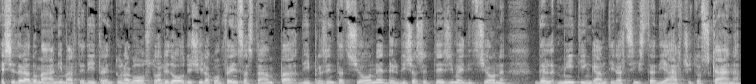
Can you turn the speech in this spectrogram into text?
e si darà domani, martedì 31 agosto alle 12, la conferenza stampa di presentazione del diciassettesima edizione del meeting antirazzista di Arci Toscana,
